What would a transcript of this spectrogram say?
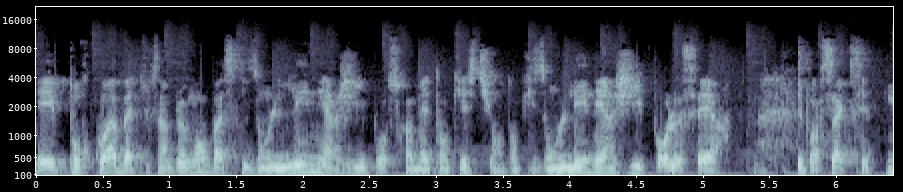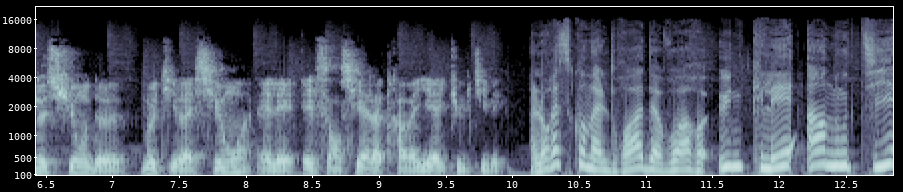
Et pourquoi bah, Tout simplement parce qu'ils ont l'énergie pour se remettre en question. Donc ils ont l'énergie pour le faire. C'est pour ça que cette notion de motivation, elle est essentielle à travailler, à cultiver. Alors est-ce qu'on a le droit d'avoir une clé, un outil,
